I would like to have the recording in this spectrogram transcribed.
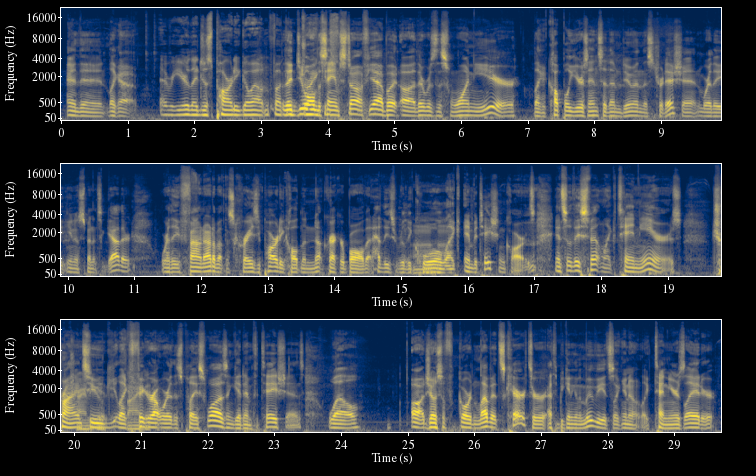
and then like a Every year they just party, go out and fucking. they do all the same stuff, yeah. But uh, there was this one year, like a couple years into them doing this tradition, where they you know spend it together, where they found out about this crazy party called the Nutcracker Ball that had these really cool like invitation cards, and so they spent like ten years trying, Trying to to, get- like figure it. out where this place was and get invitations. Well. Uh, Joseph Gordon-Levitt's character at the beginning of the movie, it's like you know, like ten years later,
